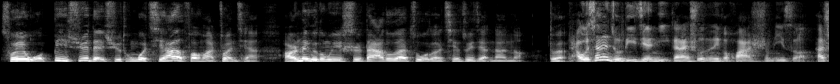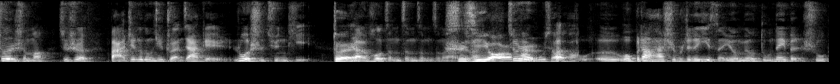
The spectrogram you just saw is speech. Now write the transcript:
所以我必须得去通过其他的方法赚钱，而那个东西是大家都在做的且最简单的。对，啊，我现在就理解你刚才说的那个话是什么意思了。他说的是什么？就是把这个东西转嫁给弱势群体，对然后怎么怎么怎么怎么样，使对吧其幼儿化就是无效化呃，我不知道他是不是这个意思，因为我没有读那本书。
